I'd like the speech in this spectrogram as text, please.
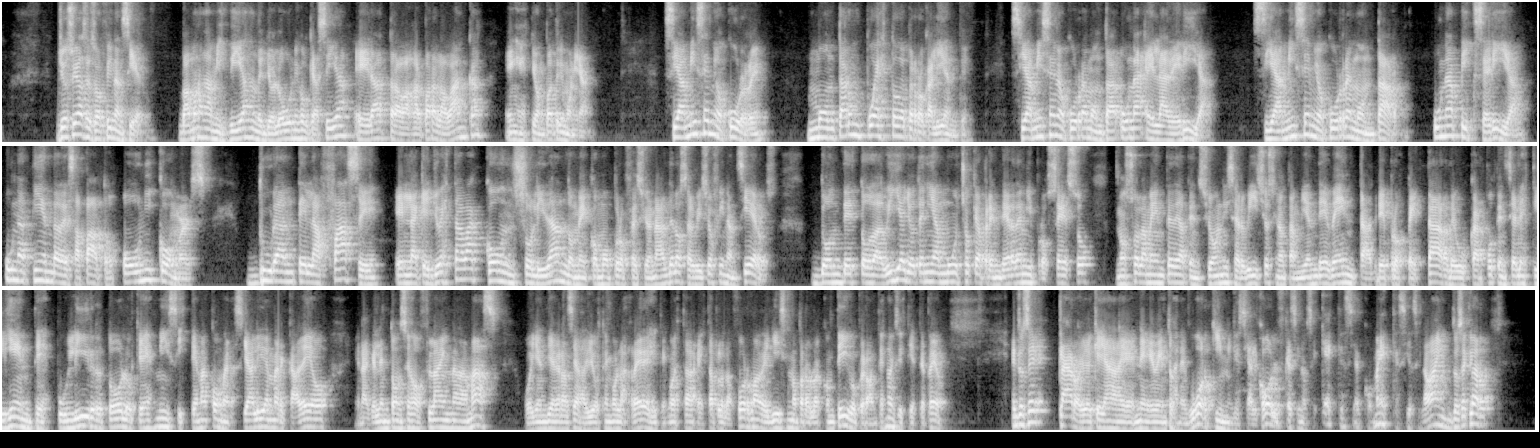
Yo soy asesor financiero. Vámonos a mis días donde yo lo único que hacía era trabajar para la banca en gestión patrimonial. Si a mí se me ocurre montar un puesto de perro caliente si a mí se me ocurre montar una heladería, si a mí se me ocurre montar una pizzería, una tienda de zapatos o un e-commerce, durante la fase en la que yo estaba consolidándome como profesional de los servicios financieros, donde todavía yo tenía mucho que aprender de mi proceso, no solamente de atención y servicios, sino también de venta, de prospectar, de buscar potenciales clientes, pulir todo lo que es mi sistema comercial y de mercadeo, en aquel entonces offline nada más. Hoy en día, gracias a Dios, tengo las redes y tengo esta, esta plataforma bellísima para hablar contigo, pero antes no existía este peo. Entonces, claro, hay que ya en eventos de networking, que sea el golf, que si no sé qué, que sea comer, que si es la vaina. Entonces, claro,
